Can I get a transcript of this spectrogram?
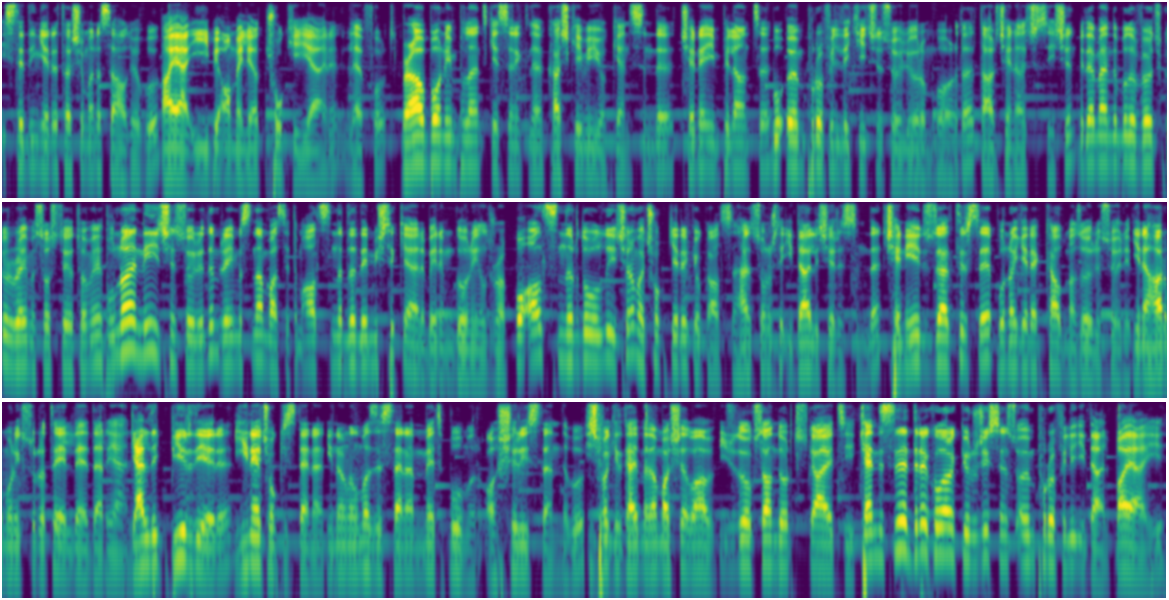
istediğin yere taşımanı sağlıyor bu. Bayağı iyi bir ameliyat. Çok iyi yani Lefort. Brow bone implant kesinlikle. Kaş kemiği yok kendisinde. Çene implantı. Bu ön profildeki için söylüyorum bu arada. Dar çene açısı için. Bir de mandibular vertical ramus osteotomy. Buna ne için söyledim? Ramus'ından bahsettim. Alt sınırda demiştik yani benim gonial drop. O alt sınırda olduğu için ama çok gerek yok alt sınır. Her sonuçta ideal içerisinde. Çeneyi düzeltirse buna gerek kalmaz öyle söyleyeyim. Yine harmonik suratı elde eder yani. Geldik bir diğeri. Yine çok istenen, inanılmaz istenen Matt Boomer. Aşırı istendi bu. Hiç vakit kaybetmeden başlayalım abi. %94 gayet iyi. Kendisine direkt olarak görecekseniz ön profili ideal. Bayağı iyi.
